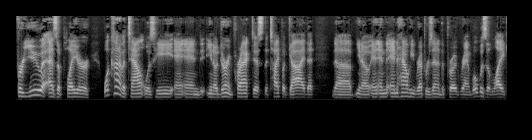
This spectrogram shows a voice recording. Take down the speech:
for you as a player, what kind of a talent was he? And, and you know, during practice, the type of guy that uh, you know, and, and and how he represented the program. What was it like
